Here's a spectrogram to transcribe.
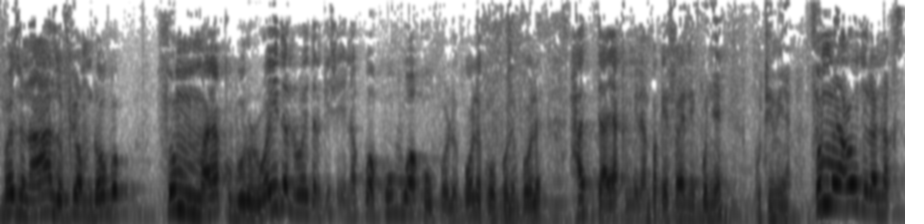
mwezi unaanza ukiwa mdogo thumma yakburu ruwaidan ruwaidan kisha inakuwa kubwa kwa upolepole kwa upolepole hata yakmila mpaka ifanye kwenye kutimia. Thumma yaudu ila naqs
